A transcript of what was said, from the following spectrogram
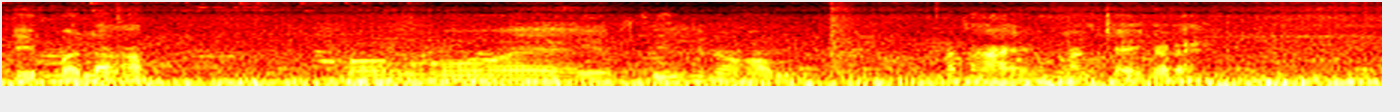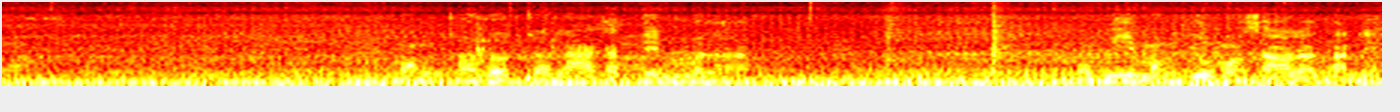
เต็มหมดแล้วครับ โอ้ยเอฟซีพี่น้องเขามาถ่ายกำลังใจก็ได้มองจอดรถจอดล้าก็เต็มหมดแล้วครับผมมีมองยู่มองเศร้าแล้วตอนนี้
